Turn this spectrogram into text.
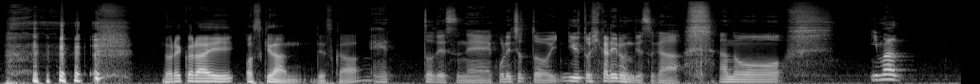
どれくらいお好きなんですか？えっとですね、これちょっと言うと惹かれるんですが、あのー今、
